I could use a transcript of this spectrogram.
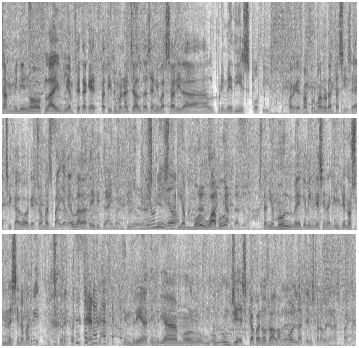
Doncs amb Meaning of Life li han fet aquest petit homenatge al desè aniversari del primer disc, Pocis. perquè es van formar el 96, eh, a Chicago. Aquests homes, vaya veure la de David Draiman, tio. És que estaria molt guapo, estaria molt bé que vinguessin aquí i que no anessin a Madrid. Tindria, tindria molt, un, un, gest cap a No, però fa nosaltres. molt de temps que no venen a Espanya.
